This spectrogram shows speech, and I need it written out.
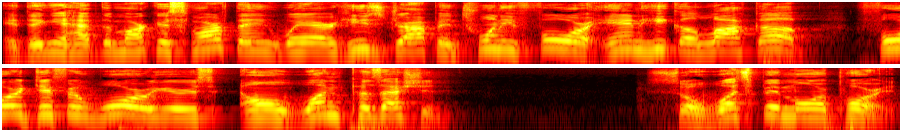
And then you have the Marcus Smart thing where he's dropping 24 and he could lock up four different Warriors on one possession. So what's been more important?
